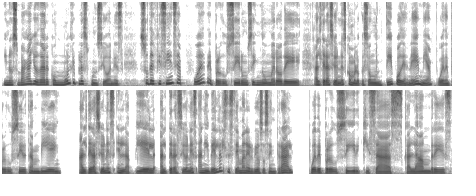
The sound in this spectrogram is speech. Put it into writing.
y nos van a ayudar con múltiples funciones. Su deficiencia puede producir un sinnúmero de alteraciones como lo que son un tipo de anemia, pueden producir también alteraciones en la piel, alteraciones a nivel del sistema nervioso central, puede producir quizás calambres,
